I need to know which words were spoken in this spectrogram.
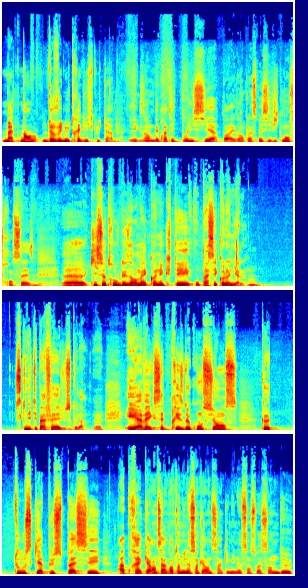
maintenant devenu très discutable. L'exemple des pratiques policières, par exemple, hein, spécifiquement françaises, euh, qui se trouvent désormais connectées au passé colonial, ce qui n'était pas fait jusque-là. Et avec cette prise de conscience que tout ce qui a pu se passer après 45, entre 1945 et 1962,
